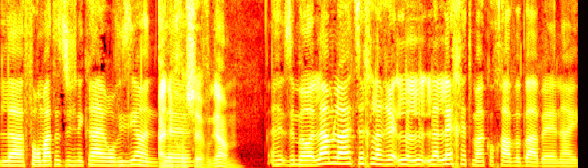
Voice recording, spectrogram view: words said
לפורמט הזה שנקרא אירוויזיון. אני זה- חושב גם. זה מעולם לא היה צריך ל- ל- ללכת מהכוכב הבא בעיניי.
